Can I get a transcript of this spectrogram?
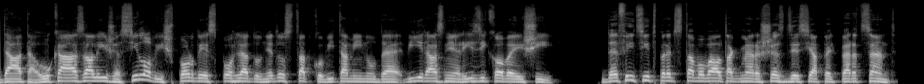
Dáta ukázali, že silový šport je z pohľadu nedostatku vitamínu D výrazne rizikovejší. Deficit predstavoval takmer 65%,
